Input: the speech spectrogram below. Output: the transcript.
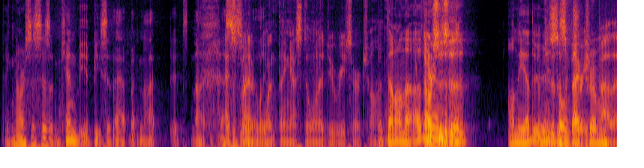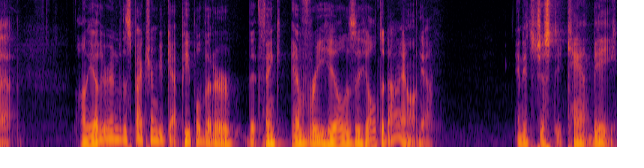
I think narcissism can be a piece of that, but not. It's not That's my necessarily. one thing I still want to do research on. But then on the other end of Narcissism? the, on the other end of the so spectrum, by that. on the other end of the spectrum, you've got people that are that think every hill is a hill to die on. Yeah. And it's just it can't be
